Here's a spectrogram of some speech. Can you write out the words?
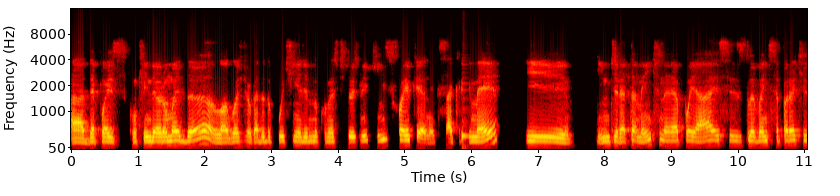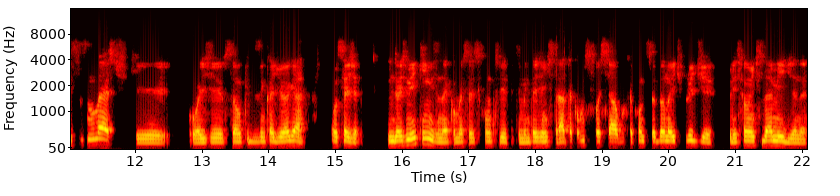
ah, depois, com o fim da Euromaidan, logo a jogada do Putin ali no começo de 2015 foi o quê? Anexar a Crimeia e indiretamente né, apoiar esses levantes separatistas no leste, que hoje são o que desencadeou a guerra. Ou seja, em 2015, né, começou esse conflito e muita gente trata como se fosse algo que aconteceu da noite para o dia, principalmente da mídia, né?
